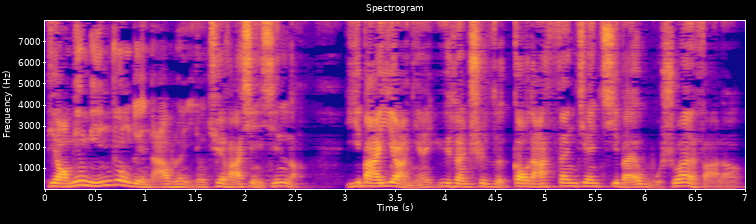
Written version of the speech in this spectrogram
表明民众对拿破仑已经缺乏信心了。一八一二年预算赤字高达三千七百五十万法郎，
